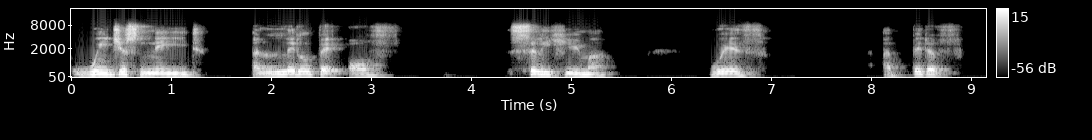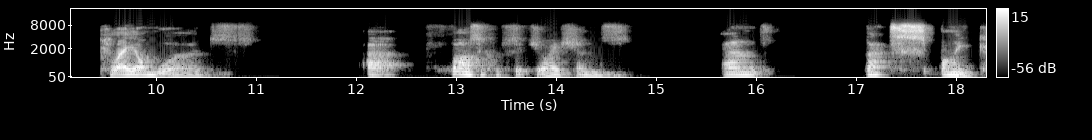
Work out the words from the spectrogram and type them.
we just need a little bit of silly humor with a bit of play on words, uh, farcical situations, and that spike.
